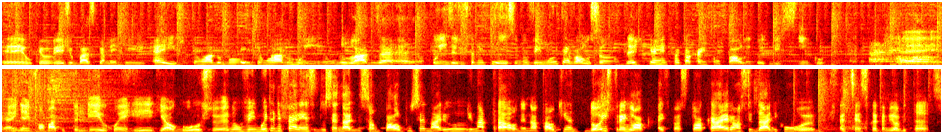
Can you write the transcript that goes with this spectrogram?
é, o que eu vejo basicamente é isso. Tem um lado bom e tem um lado ruim. Um dos lados é, é, ruins é justamente esse. Eu não vi muita evolução. Desde que a gente foi tocar em São Paulo em 2005, é, ainda em formato trio, com Henrique e Augusto, eu não vi muita diferença do cenário de São Paulo para o cenário de Natal. Né? Natal tinha dois, três locais para se tocar, era uma cidade com 750 mil habitantes.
